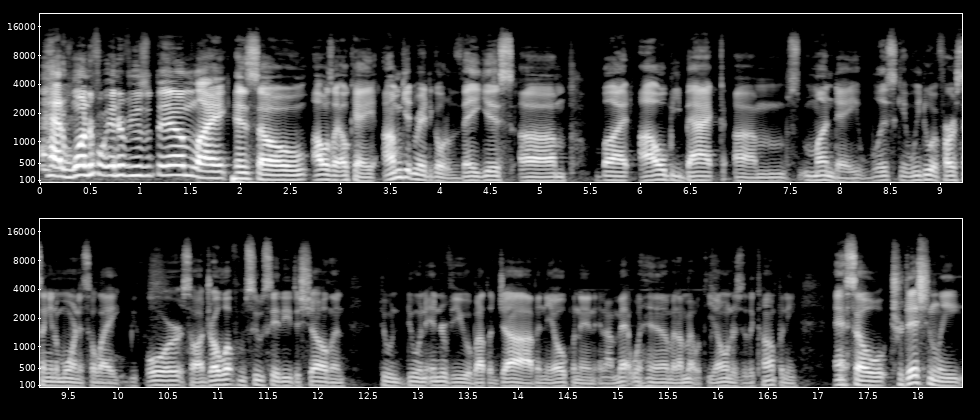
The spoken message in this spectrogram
had wonderful interviews with them, like, and so I was like, okay, I'm getting ready to go to Vegas. Um, but I'll be back um Monday. Let's get we do it first thing in the morning. So like before, so I drove up from Sioux City to Sheldon to do an interview about the job and the opening, and I met with him and I met with the owners of the company. And so traditionally,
